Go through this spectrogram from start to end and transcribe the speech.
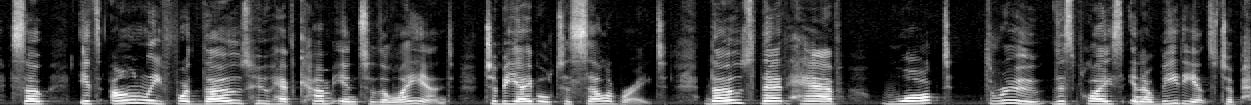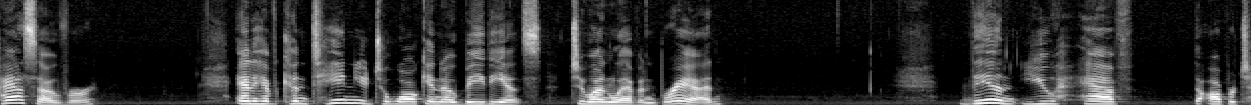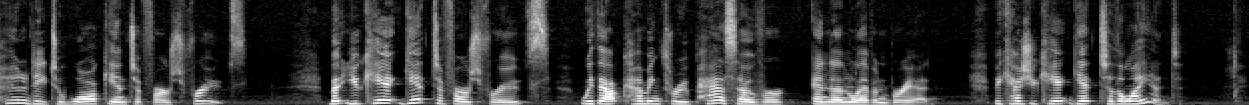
So it's only for those who have come into the land to be able to celebrate. Those that have walked through this place in obedience to Passover and have continued to walk in obedience to unleavened bread, then you have the opportunity to walk into first fruits. But you can't get to first fruits without coming through Passover and unleavened bread because you can't get to the land.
